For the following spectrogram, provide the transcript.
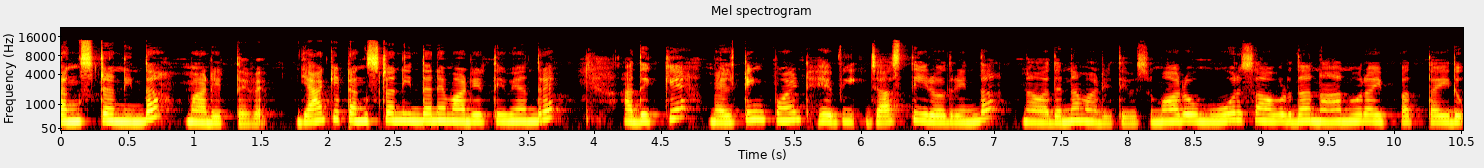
ಟಂಗ್ಸ್ಟನ್ನಿಂದ ಮಾಡಿರ್ತೇವೆ. ಯಾಕೆ ಟಂಗ್ಸ್ಟನ್ನಿಂದನೇ ಮಾಡಿರ್ತೀವಿ ಅಂದರೆ ಅದಕ್ಕೆ ಮೆಲ್ಟಿಂಗ್ ಪಾಯಿಂಟ್ ಹೆವಿ ಜಾಸ್ತಿ ಇರೋದರಿಂದ ನಾವು ಅದನ್ನು ಮಾಡಿರ್ತೀವಿ. ಸುಮಾರು ಮೂರು ಸಾವಿರದ ನಾನ್ನೂರ ಇಪ್ಪತ್ತೈದು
